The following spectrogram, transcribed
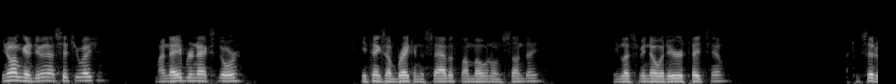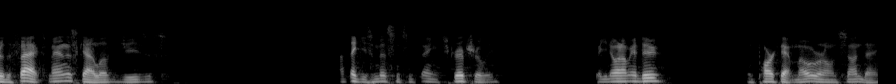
You know what I'm going to do in that situation? My neighbor next door, he thinks I'm breaking the Sabbath by mowing on Sunday. He lets me know what irritates him. I consider the facts. Man, this guy loves Jesus. I think he's missing some things scripturally. But you know what I'm going to do? I'm going to park that mower on Sunday.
